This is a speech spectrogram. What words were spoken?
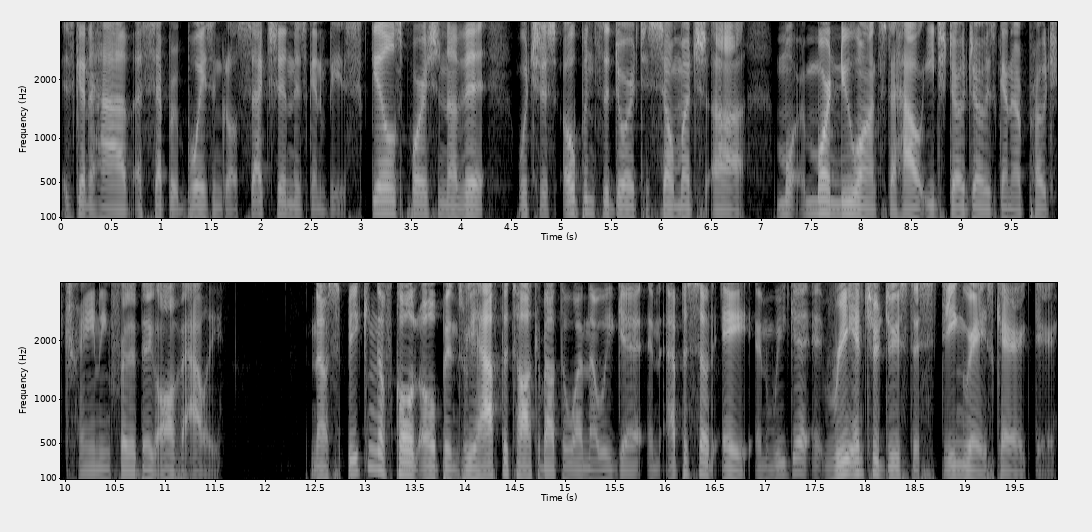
is going to have a separate boys and girls section. There's going to be a skills portion of it which just opens the door to so much uh, more more nuance to how each dojo is going to approach training for the big all valley now, speaking of cold opens, we have to talk about the one that we get in episode 8, and we get reintroduced to Stingray's character.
